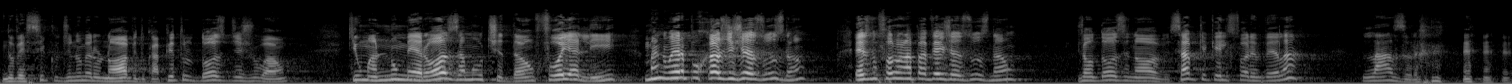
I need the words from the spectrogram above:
no versículo de número 9 do capítulo 12 de João, que uma numerosa multidão foi ali, mas não era por causa de Jesus, não. Eles não foram lá para ver Jesus, não. João 12, 9. Sabe o que, que eles foram ver lá? Lázaro.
